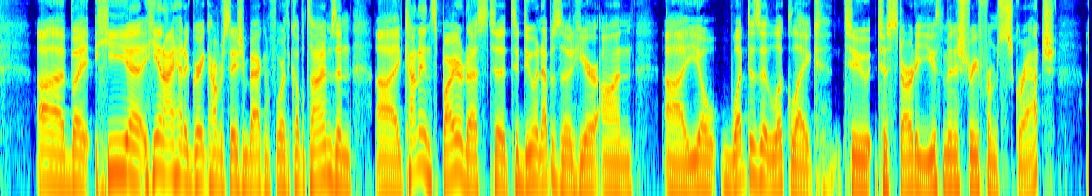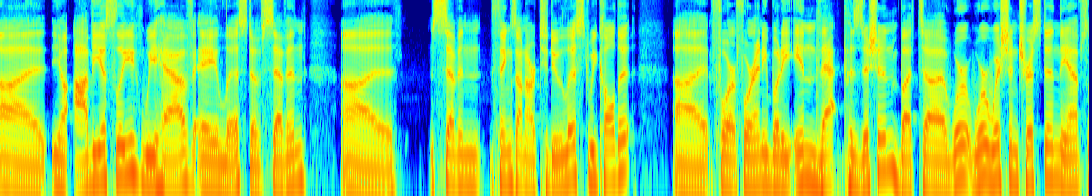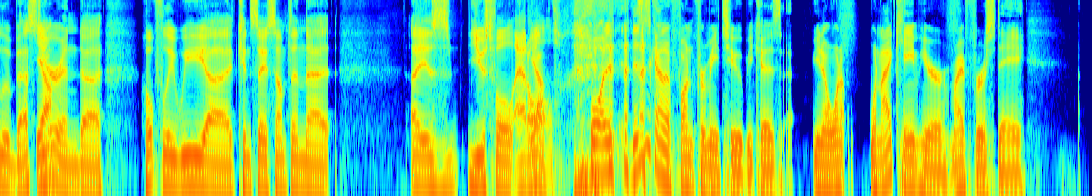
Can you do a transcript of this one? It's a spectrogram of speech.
Uh, but he uh, he and I had a great conversation back and forth a couple times, and uh, it kind of inspired us to to do an episode here on uh, you know what does it look like to to start a youth ministry from scratch. Uh, you know, obviously we have a list of seven uh, seven things on our to do list. We called it uh, for for anybody in that position. But uh, we're we're wishing Tristan the absolute best Yeah. here, and uh, hopefully we uh, can say something that is useful at all. well, it, this is kind of fun for me too because you know when when I came here my first day,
